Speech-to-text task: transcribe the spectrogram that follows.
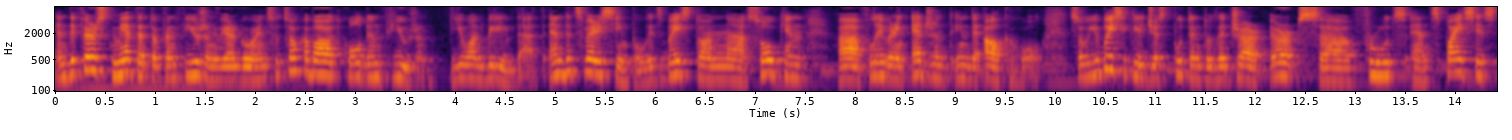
And the first method of infusion we are going to talk about called infusion. You won't believe that. And it's very simple. It's based on uh, soaking uh, flavoring agent in the alcohol. So you basically just put into the jar herbs, uh, fruits and spices,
